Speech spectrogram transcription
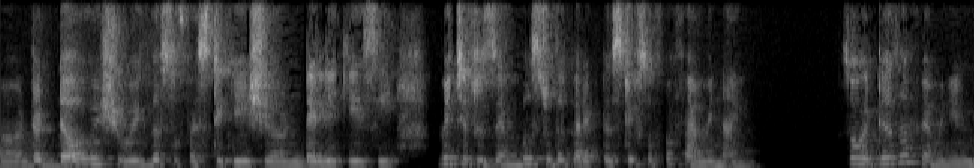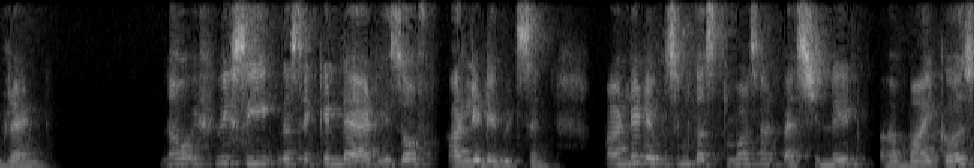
uh, the dove is showing the sophistication, delicacy, which resembles to the characteristics of a feminine. So it is a feminine brand. Now, if we see the second ad is of Harley Davidson. Harley Davidson customers are passionate uh, bikers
